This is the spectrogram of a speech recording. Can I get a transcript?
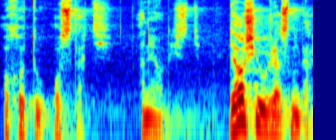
ochotu ostať a neodísť. Ďalší úžasný dar.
